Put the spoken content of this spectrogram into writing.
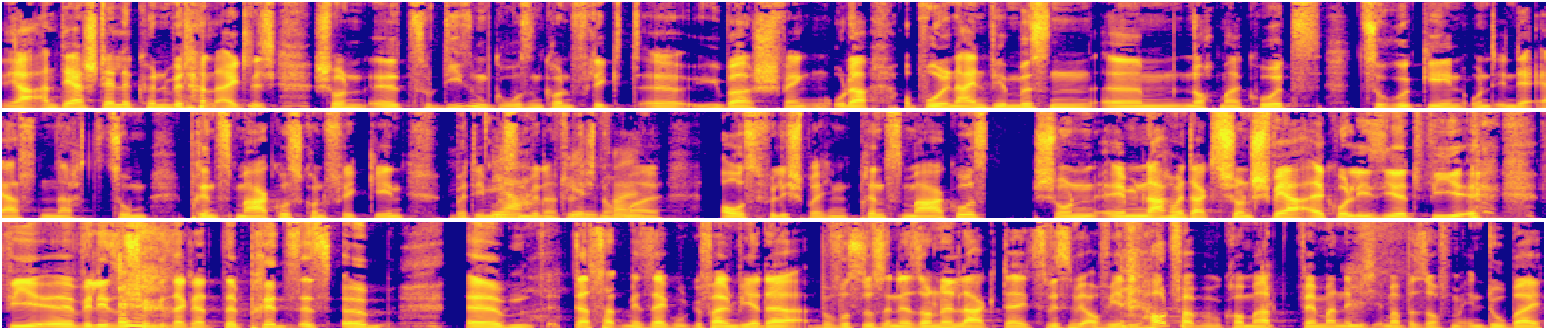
Ja, an der Stelle können wir dann eigentlich schon äh, zu diesem großen Konflikt äh, überschwenken. Oder, obwohl, nein, wir müssen ähm, noch mal kurz zurückgehen und in der ersten Nacht zum Prinz Markus-Konflikt gehen. Über den müssen ja, wir natürlich noch Fall. mal ausführlich sprechen. Prinz Markus schon im Nachmittags schon schwer alkoholisiert, wie, wie äh, Willi so schön gesagt hat, der Prinz ist um. Ähm, das hat mir sehr gut gefallen, wie er da bewusstlos in der Sonne lag. Da jetzt wissen wir auch, wie er die Hautfarbe bekommen hat. Wenn man nämlich immer besoffen in Dubai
